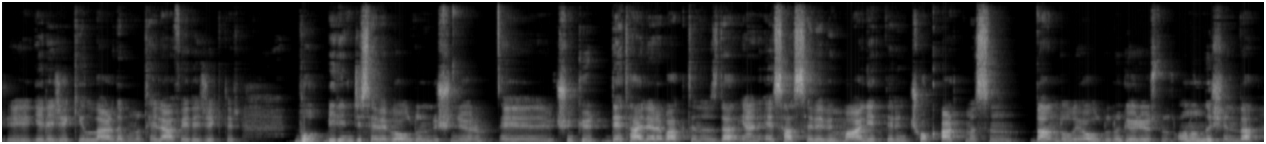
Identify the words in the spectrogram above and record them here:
e, gelecek yıllarda bunu telafi edecektir. Bu birinci sebebi olduğunu düşünüyorum. E, çünkü detaylara baktığınızda yani esas sebebin maliyetlerin çok artmasından dolayı olduğunu görüyorsunuz. Onun dışında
